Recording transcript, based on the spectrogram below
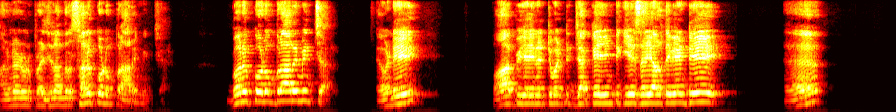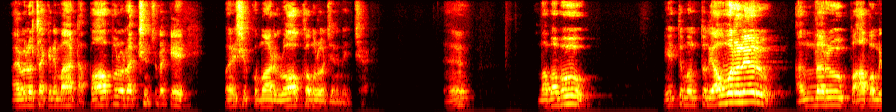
అన్నాడు ప్రజలందరూ సనుక్కోవడం ప్రారంభించారు. గొనుక్కోవడం ప్రారంభించారు. ఏమండి? పాపి అయినటువంటి జక్కయ్య ఇంటికి ఏసయ్యాలటం ఏంటి? బైబిల్లో చక్కని మాట పాపును రక్షించుటకే మనిషి కుమారుడు లోకంలో జన్మించాడు. మా బాబు నీతిమంతులు ఎవ్వరు లేరు. అందరూ పాపము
